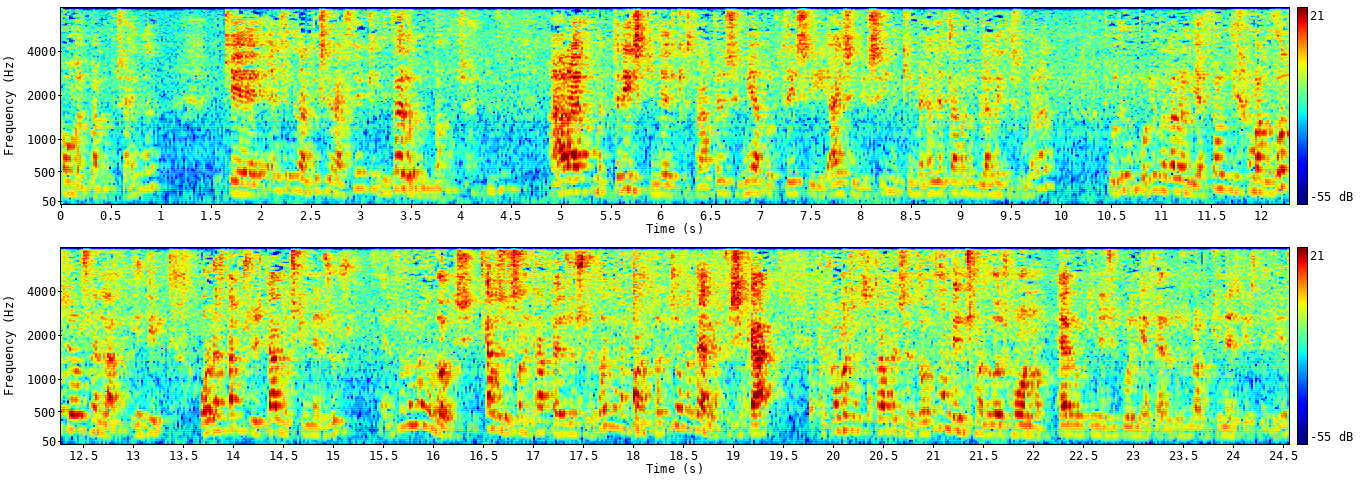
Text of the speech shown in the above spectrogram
Commerce Bank of China και έρχεται να ανοίξει γραφείο και η Development Bank of China. Άρα έχουμε τρεις κινέζικες τράπεζες. Η μία από τις τρεις, η ICBC, είναι και η μεγαλύτερη τράπεζα του πλανήτη σήμερα, που δείχνουν πολύ μεγάλο ενδιαφέρον τη χρηματοδότηση όλων στην Ελλάδα. Γιατί όλα αυτά που συζητάμε με τους Κινέζους θέλουν χρηματοδότηση. Έρχονται λοιπόν οι τράπεζε εδώ για να χρηματοδοτήσουν αυτά τα έργα. Φυσικά, ερχόμενοι αυτέ τι τράπεζες εδώ δεν θα μείνουν χρηματοδότηση μόνο έργων κινέζικου ενδιαφέροντος, μόνο από κινέζικες εταιρείες.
